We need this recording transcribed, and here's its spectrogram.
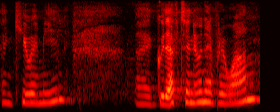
Thank you, Emiel. Uh, good afternoon, everyone.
